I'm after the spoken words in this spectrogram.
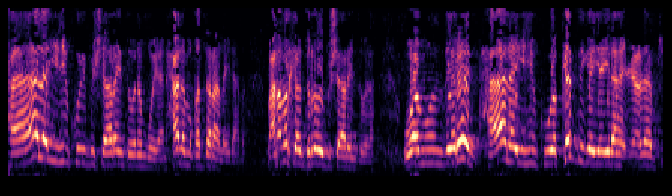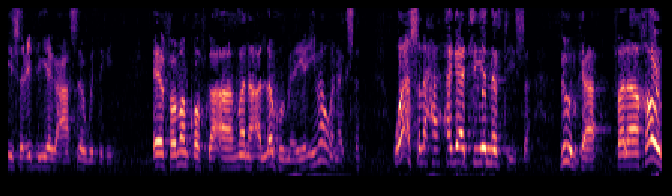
xaalay yihiin kuwii bishaarayn doona mooyaane. Xaala muqadara la yidhahda. Macnaa markaan diro way bishaarayn doonaan wamundiriin xaalay yihiin kuwa ka digaya ilaahay cadaabkiisa ciddii iyaga caasida uga digaya ee faman qofka aamana alla rumeeya iimaan wanaagsan wa aslaxa hagaajiya naftiisa. Duulka falaa khawf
